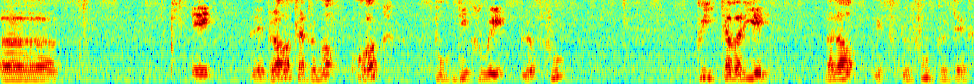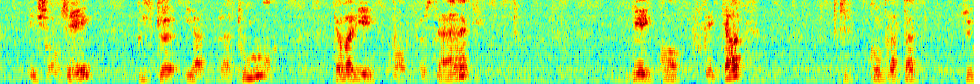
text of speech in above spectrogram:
Euh, et les blancs simplement roc pour déclouer le fou. Puis cavalier, maintenant le fou peut être échangé, puisqu'il y a la tour, cavalier prend E5, D prend C4, qui contre-attaque sur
